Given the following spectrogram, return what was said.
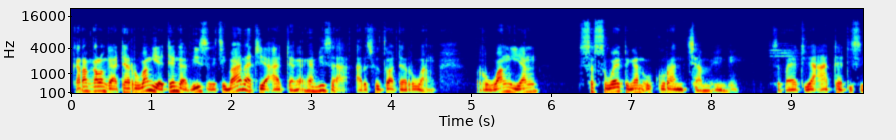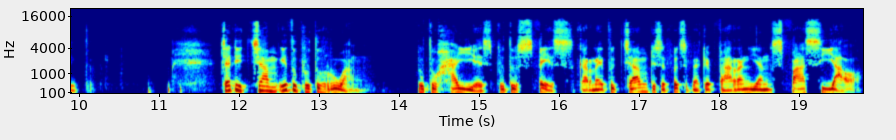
Karena kalau nggak ada ruang ya dia nggak bisa. Gimana dia ada? Nggak bisa. Harus butuh ada ruang. Ruang yang sesuai dengan ukuran jam ini supaya dia ada di situ. Jadi jam itu butuh ruang, butuh hayes, butuh space. Karena itu jam disebut sebagai barang yang spasial,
